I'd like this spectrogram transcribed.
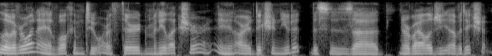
Hello everyone and welcome to our third mini lecture in our addiction unit. This is uh, neurobiology of addiction.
